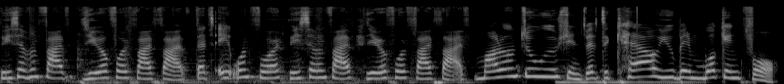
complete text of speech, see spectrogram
814-375-0455. That's 814-375-0455. Modern Solutions with the care you've been looking for.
